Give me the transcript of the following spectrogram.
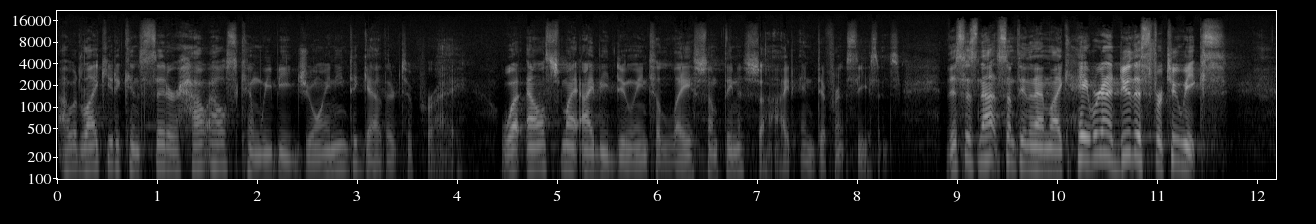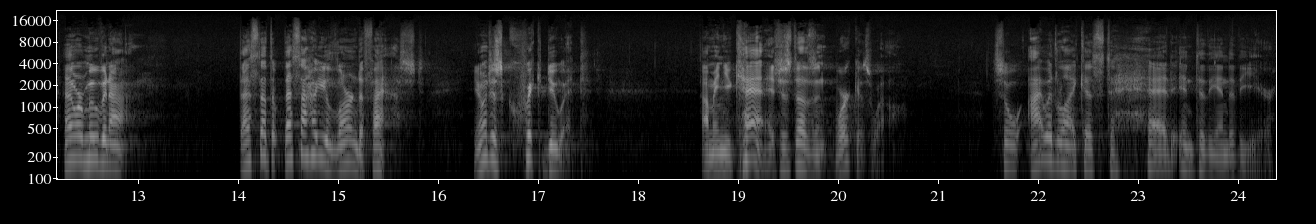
I would like you to consider how else can we be joining together to pray what else might I be doing to lay something aside in different seasons? This is not something that I'm like, hey, we're going to do this for two weeks, and we're moving on. That's not, the, that's not how you learn to fast. You don't just quick do it. I mean, you can, it just doesn't work as well. So I would like us to head into the end of the year,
